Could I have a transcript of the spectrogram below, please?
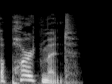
Apartment.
